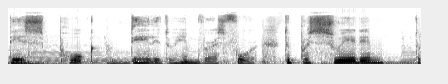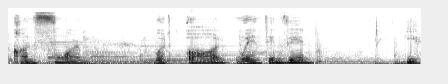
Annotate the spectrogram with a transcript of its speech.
They spoke daily to him, verse 4, to persuade him to conform, but all went in vain. He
